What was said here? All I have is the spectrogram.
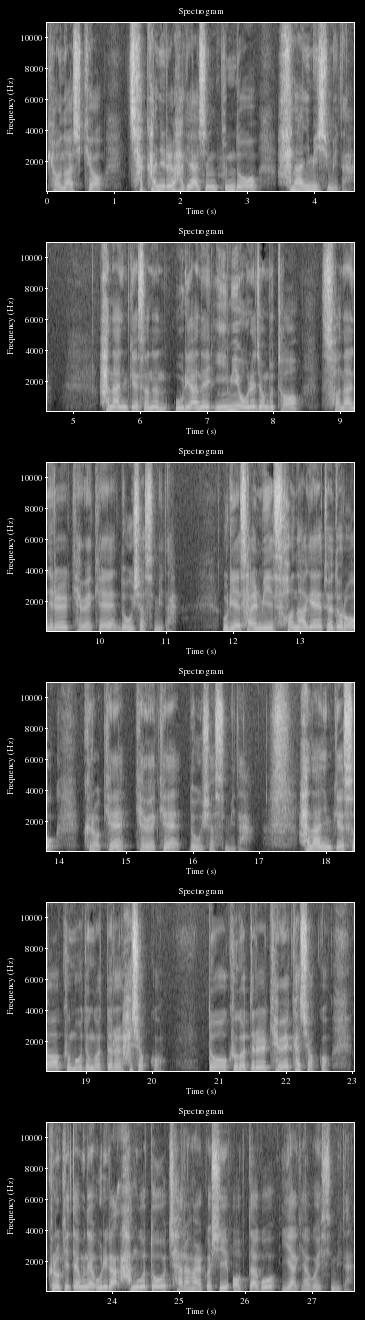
변화시켜 착한 일을 하게 하신 분도 하나님이십니다. 하나님께서는 우리 안에 이미 오래전부터 선한 일을 계획해 놓으셨습니다. 우리의 삶이 선하게 되도록 그렇게 계획해 놓으셨습니다. 하나님께서 그 모든 것들을 하셨고 또 그것들을 계획하셨고 그렇기 때문에 우리가 아무것도 자랑할 것이 없다고 이야기하고 있습니다.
